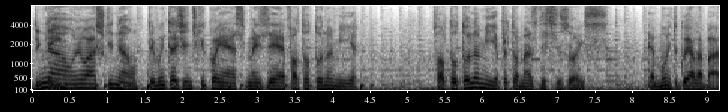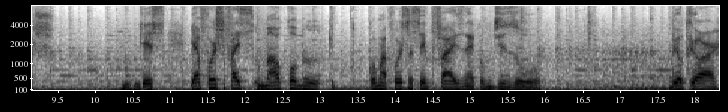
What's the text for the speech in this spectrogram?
de quem? Não, eu acho que não. Tem muita gente que conhece, mas é falta autonomia. Falta autonomia para tomar as decisões. É muito goela abaixo. Uhum. Esse, e a força faz o mal como, como a força sempre faz, né? Como diz o Belchior.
